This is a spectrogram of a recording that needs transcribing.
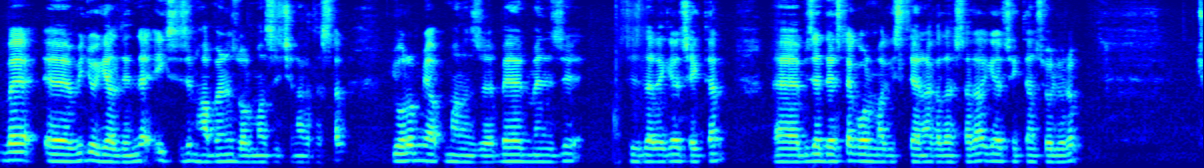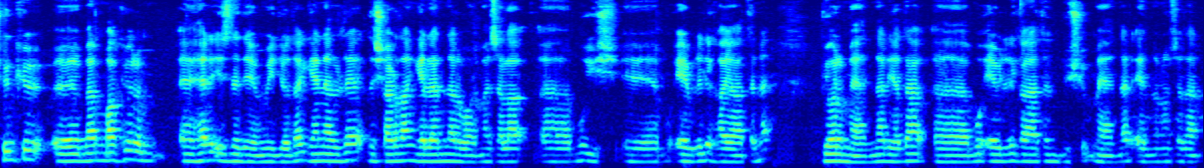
Ve e, video geldiğinde ilk sizin haberiniz olması için arkadaşlar yorum yapmanızı, beğenmenizi sizlere gerçekten e, bize destek olmak isteyen arkadaşlara gerçekten söylüyorum. Çünkü e, ben bakıyorum e, her izlediğim videoda genelde dışarıdan gelenler var. Mesela e, bu iş, e, bu evlilik hayatını görmeyenler ya da e, bu evlilik hayatını düşünmeyenler Endonezya'dan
